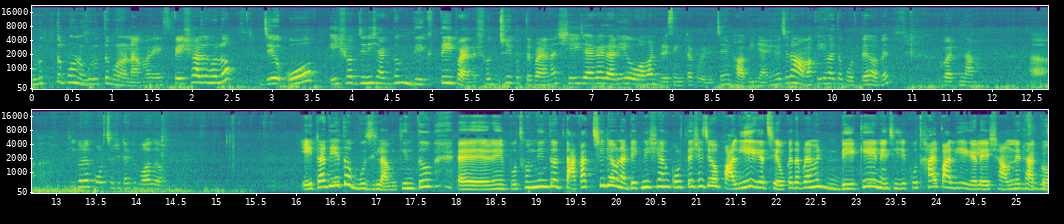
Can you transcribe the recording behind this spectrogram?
গুরুত্বপূর্ণ গুরুত্বপূর্ণ না মানে স্পেশাল হলো যে ও এইসব জিনিস একদম দেখতেই পারে না, সহ্যই করতে পারে না। সেই জায়গায় দাঁড়িয়ে ও আমার ড্রেসিংটা করে দিচ্ছে। আমি ভাবিনি, আমি ভেবেছিলাম আমাকেই হয়তো করতে হবে বাট না। কি করে করছ সেটা একটু বলো। এটা দিয়ে তো বুঝলাম কিন্তু মানে প্রথম দিন তো তাকাচ্ছিলেও না টেকনিশিয়ান করতে এসেছে ও পালিয়ে গেছে ওকে তারপরে আমি ডেকে এনেছি যে কোথায় পালিয়ে গেলে সামনে থাকো।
